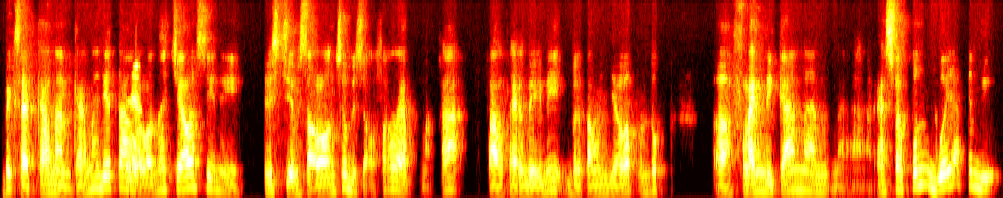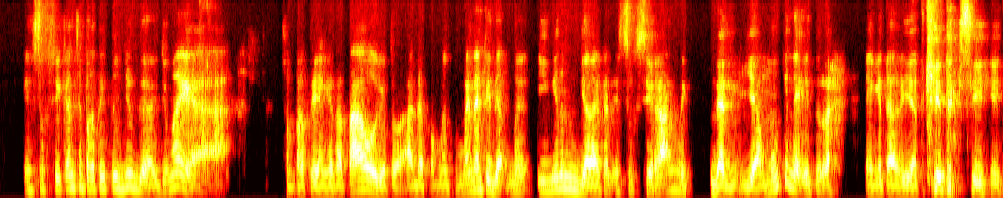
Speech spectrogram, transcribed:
back side kanan karena dia tahu yeah. lawannya Chelsea nih Chris James Alonso bisa overlap maka Valverde ini bertanggung jawab untuk uh, flank di kanan. Nah, Rashford pun gue yakin diinstruksikan seperti itu juga. Cuma ya seperti yang kita tahu gitu, ada pemain-pemain yang tidak ingin menjalankan instruksi Rangnick dan ya mungkin ya itulah yang kita lihat gitu sih.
